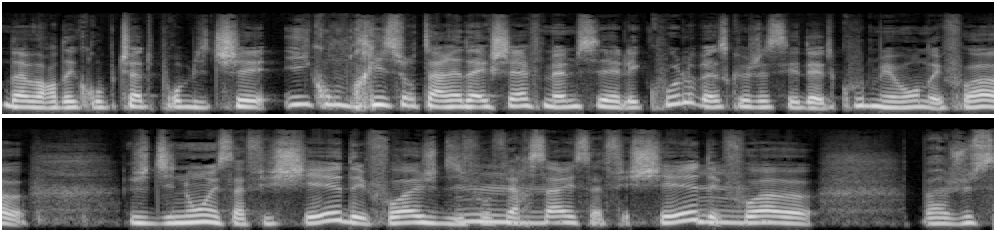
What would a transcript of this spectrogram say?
d'avoir des groupes chat pour bitcher, y compris sur ta rédac chef, même si elle est cool, parce que j'essaie d'être cool, mais bon, des fois, euh, je dis non et ça fait chier, des fois, je dis faut Mhm. faire ça et ça fait chier, des Mhm. fois, euh, bah, juste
